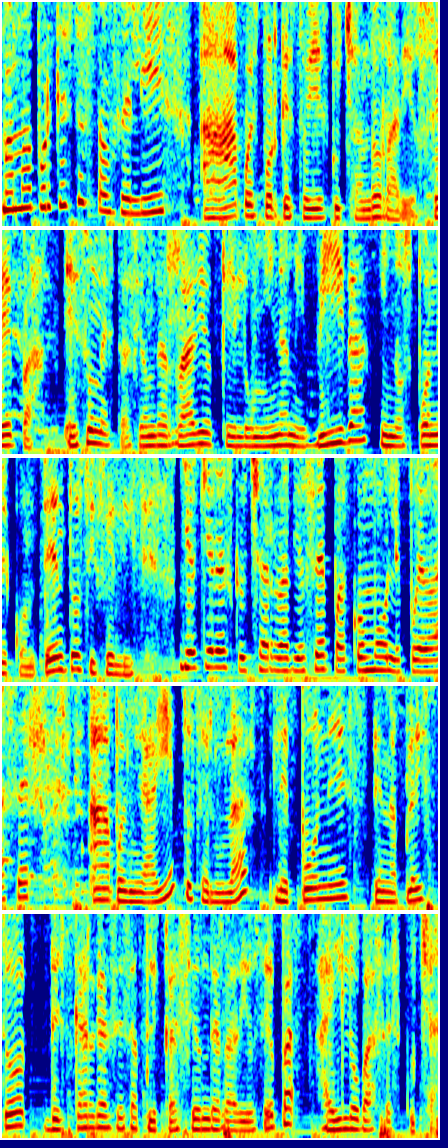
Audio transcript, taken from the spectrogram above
Mamá, ¿por qué estás tan feliz? Ah, pues porque estoy escuchando Radio Cepa. Es una estación de radio que ilumina mi vida y nos pone contentos y felices. Yo quiero escuchar Radio Cepa, ¿cómo le puedo hacer? Ah, pues mira, ahí en tu celular le pones en la Play Store, descargas esa aplicación de Radio Cepa, ahí lo vas a escuchar.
